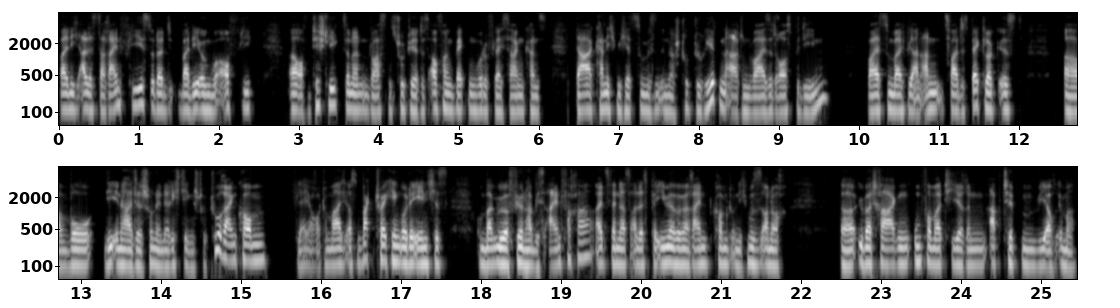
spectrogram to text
weil nicht alles da reinfließt oder bei dir irgendwo auffliegt, äh, auf dem Tisch liegt, sondern du hast ein strukturiertes Auffangbecken, wo du vielleicht sagen kannst, da kann ich mich jetzt zumindest in einer strukturierten Art und Weise draus bedienen, weil es zum Beispiel ein, ein zweites Backlog ist, äh, wo die Inhalte schon in der richtigen Struktur reinkommen, vielleicht auch automatisch aus dem Bugtracking oder ähnliches. Und beim Überführen habe ich es einfacher, als wenn das alles per E-Mail bei mir reinkommt und ich muss es auch noch äh, übertragen, umformatieren, abtippen, wie auch immer.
